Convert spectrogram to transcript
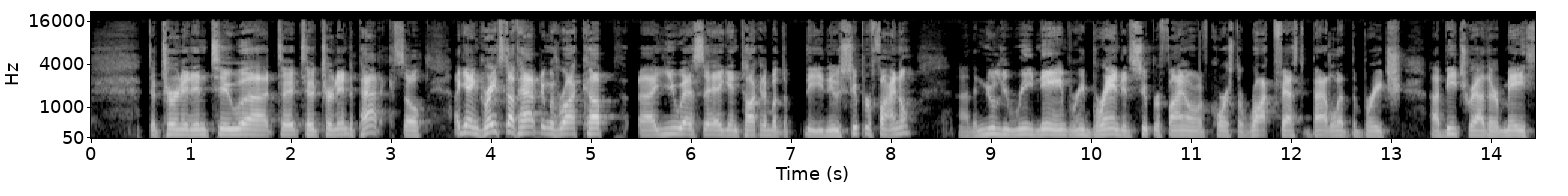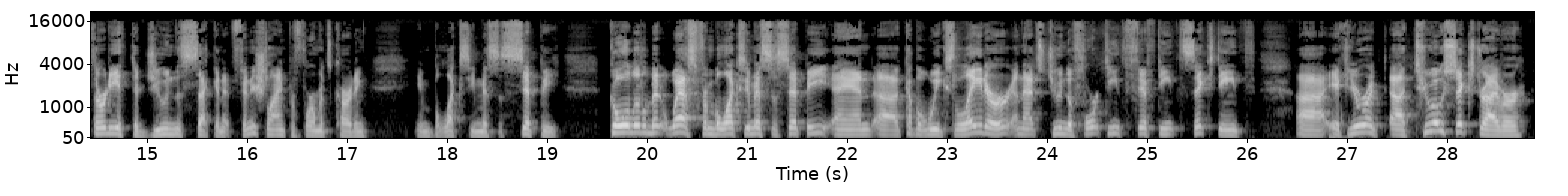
to turn it into uh, to, to turn it into paddock. So again, great stuff happening with ROK Cup uh, USA. Again, talking about the, the new Super Final, uh, the newly renamed, rebranded Super Final, and of course the Rockfest Battle at the Breach uh, Beach rather, May 30th to June the 2nd at Finish Line Performance Karting in Biloxi, Mississippi. Go a little bit west from Biloxi, Mississippi, and uh, a couple weeks later, and that's June the 14th, 15th, 16th. Uh, if you're a, a 206 driver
